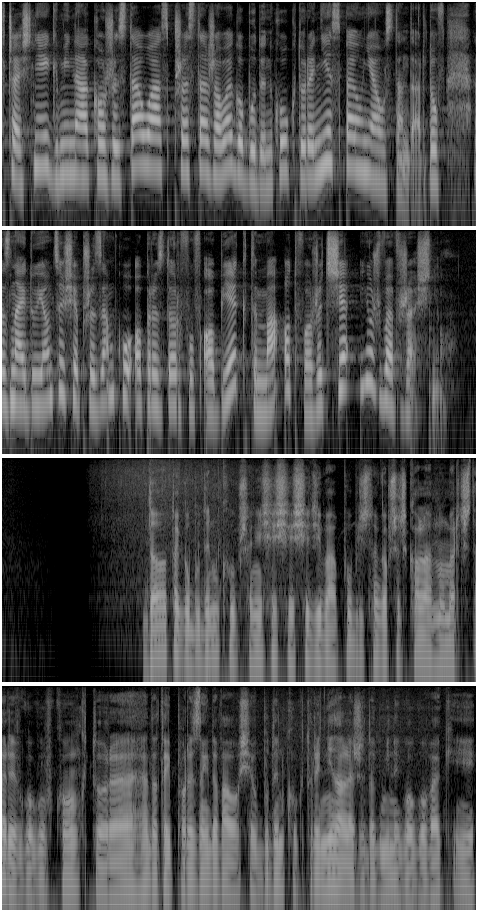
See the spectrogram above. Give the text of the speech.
Wcześniej gmina korzystała z przestarzałego budynku, który nie spełniał standardów. Znajdujący się przy zamku Opresdorfów obiekt ma otworzyć się już we wrześniu. Do tego budynku przeniesie się siedziba publicznego przedszkola numer 4 w Głogówku, które do tej pory znajdowało się w budynku, który nie należy do gminy Głogówek i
